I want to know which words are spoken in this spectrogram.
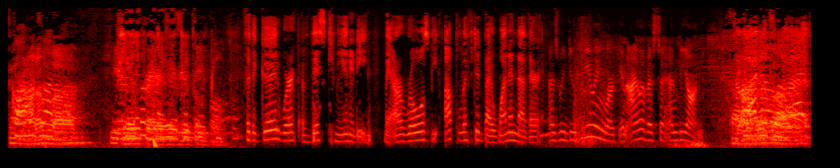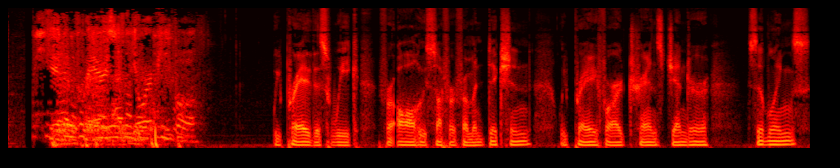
God of love, hear the prayers of your people. For the good work of this community, may our roles be uplifted by one another as we do healing work in Isla Vista and beyond. God of love, hear the prayers of your people. We pray this week for all who suffer from addiction. We pray for our transgender siblings.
